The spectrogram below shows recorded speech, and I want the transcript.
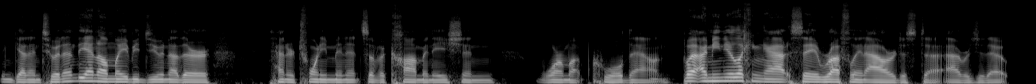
and get into it. And at the end, I'll maybe do another 10 or 20 minutes of a combination warm up cool down. But I mean, you're looking at, say, roughly an hour just to average it out.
